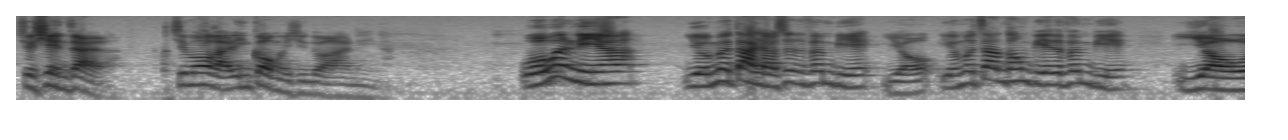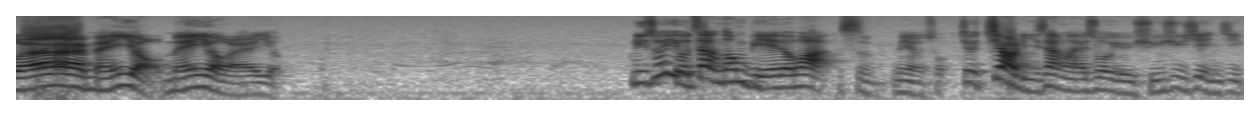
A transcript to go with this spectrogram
就现在了，金毛海令共为许多案例。我问你啊，有没有大小圣的分别？有，有没有藏通别的分别？有而没有，没有而有。你说有藏通别的话是没有错，就教理上来说有循序渐进。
